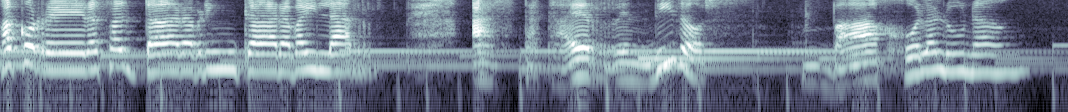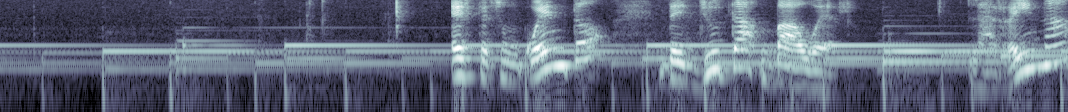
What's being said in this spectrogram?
a correr, a saltar, a brincar, a bailar, hasta caer rendidos bajo la luna. Este es un cuento de Jutta Bauer, la reina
